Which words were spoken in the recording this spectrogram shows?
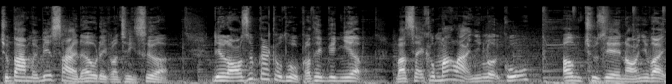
chúng ta mới biết sai ở đâu để còn chỉnh sửa. Điều đó giúp các cầu thủ có thêm kinh nghiệm và sẽ không mắc lại những lỗi cũ. Ông Chuzier nói như vậy.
